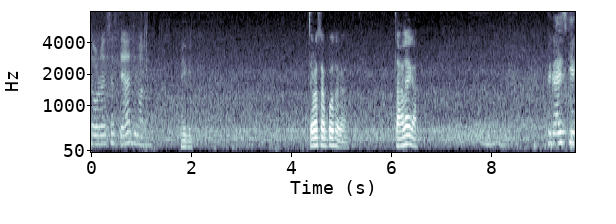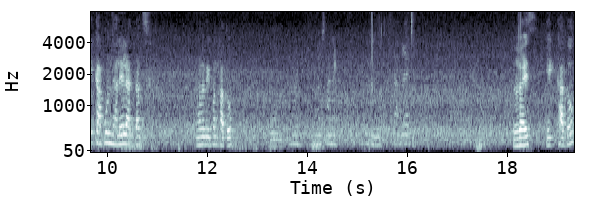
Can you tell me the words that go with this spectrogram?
थोडंसंच द्या ठीक आहे. तेवढा संपव सगळा. चांगला आहे का? ते गाईस केक कापून झालेला आहे आत्ताच. मला मी पण खातो. आहे तर गाईस केक खातो.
